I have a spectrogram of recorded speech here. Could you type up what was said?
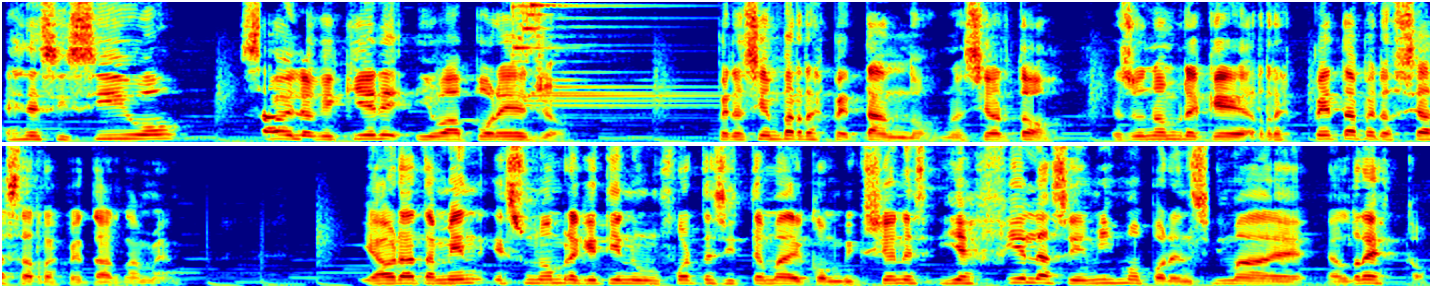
Es decisivo, sabe lo que quiere y va por ello. Pero siempre respetando, ¿no es cierto? Es un hombre que respeta pero se hace respetar también. Y ahora también es un hombre que tiene un fuerte sistema de convicciones y es fiel a sí mismo por encima del resto.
